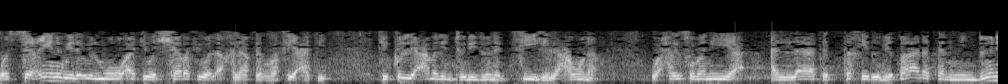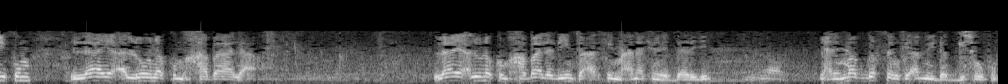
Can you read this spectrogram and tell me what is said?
واستعينوا بذوي المروءة والشرف والأخلاق الرفيعة في كل عمل تريدون فيه العون. واحرصوا بني ألا تتخذوا بطانة من دونكم لا يألونكم خبالا. لا يألونكم خبالا. دي أنتوا عارفين معناه شنو الدارجي يعني ما بقصروا في أنه يدقسوكم.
